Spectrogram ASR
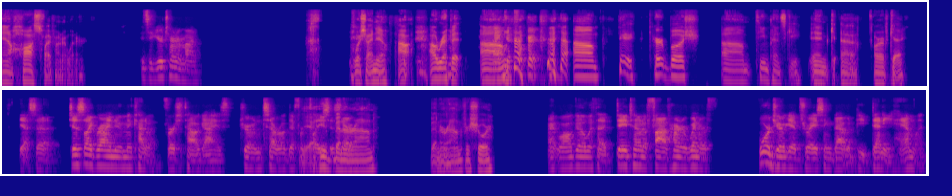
and a Haas 500 winner. Is it your turn or mine? Wish I knew. I'll, I'll rip it. Um, it. um, hey, Kurt Busch, um, Team Penske and uh, RFK. Yes, uh, just like Ryan Newman, kind of a versatile guy. He's driven several different Yeah, places. he's been there. around, been around for sure. All right, well, I'll go with a Daytona 500 winner for Joe Gibbs Racing. That would be Denny Hamlin.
